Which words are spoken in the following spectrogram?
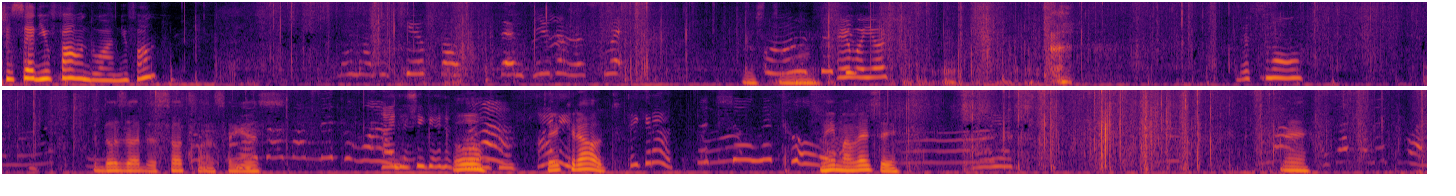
She said you found one. You found? Mama, be careful. Then you're gonna slip. That's the Oh, one. it's a Hey, Mayosh. The small. Those are the soft ones, I guess. Heidi, she get it. Oh, Heidi, take it out. Take it out. That's so little. Nema veze. Oh, yes. Ne. I got the little one.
